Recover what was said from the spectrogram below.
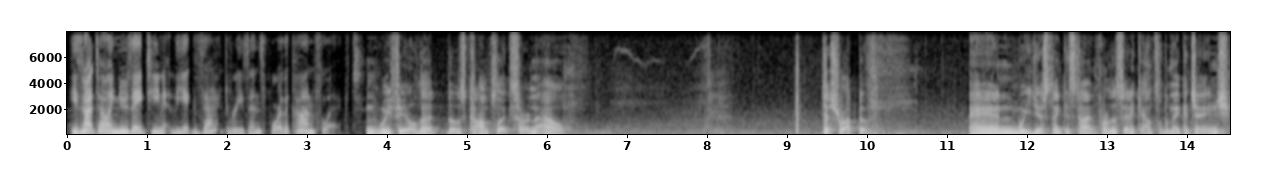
He's not telling News 18 the exact reasons for the conflict. And we feel that those conflicts are now disruptive, and we just think it's time for the city council to make a change.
